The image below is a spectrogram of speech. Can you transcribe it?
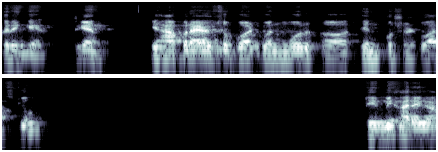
करेंगे, ठीक है? यहाँ पर I also got one more thing question to ask you team भी हारेगा।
